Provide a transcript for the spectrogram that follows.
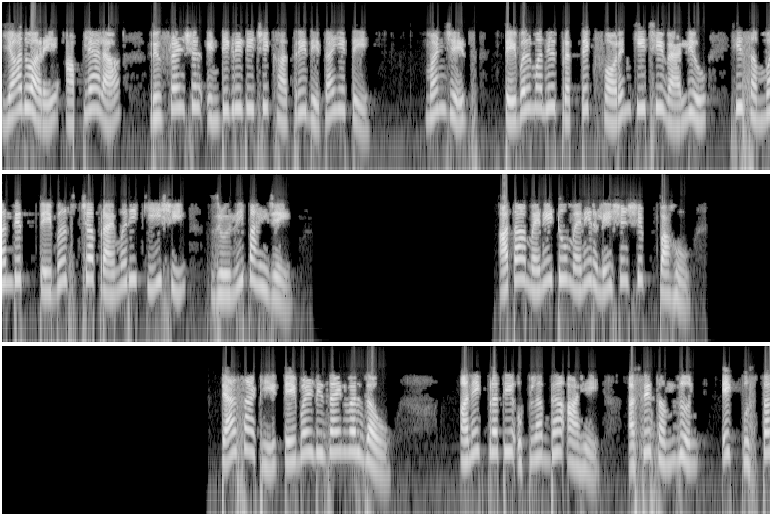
याद्वारे आपल्याला रेफरेन्शियल इंटिग्रिटी ची खात्री देता येते. म्हणजेच टेबलमधील प्रत्येक फॉरेन की ची व्हॅल्यू ही संबंधित टेबल्सच्या प्रायमरी कीशी जुळली पाहिजे. आता many to मॅनी रिलेशनशिप पाहू. त्यासाठी टेबल डिझाइन वर जाऊ. अनेक प्रती उपलब्ध आहे. असे समजून एक पुस्तक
